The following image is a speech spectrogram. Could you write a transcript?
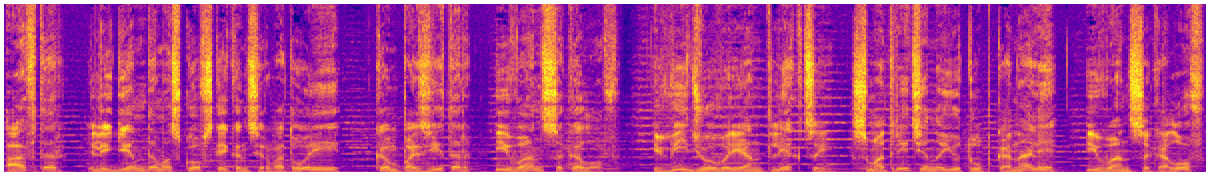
Автор – легенда Московской консерватории, композитор Иван Соколов. Видеовариант лекций смотрите на YouTube-канале «Иван Соколов.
